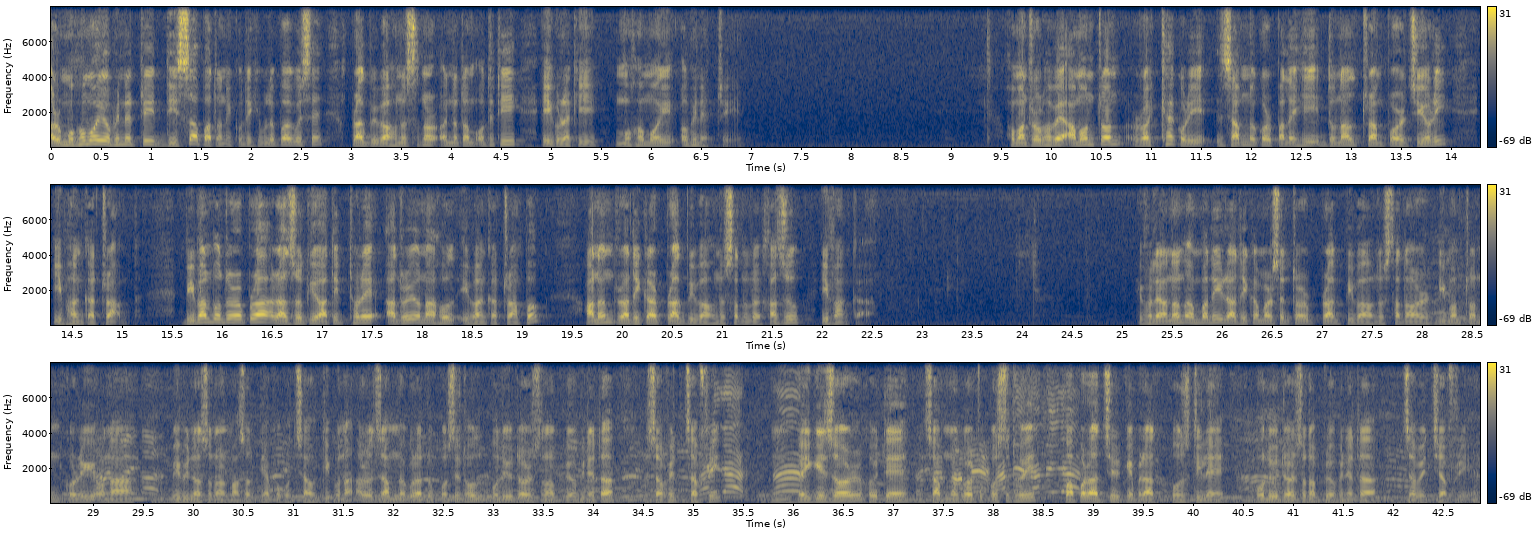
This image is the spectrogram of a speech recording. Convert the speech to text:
আৰু মোহময়ী অভিনেত্ৰী দিশা পাটনিকো দেখিবলৈ পোৱা গৈছে। প্ৰাক বিবাহ অনুষ্ঠানৰ অন্যতম অতিথি এইগৰাকী মোহময়ী অভিনেত্ৰী। সমান্তৰালভাৱে আমন্ত্ৰণ ৰক্ষা কৰি জামনগৰ পালেহি ডনাল্ড ট্ৰাম্পৰ জীয়ৰী ইভাংকা ট্ৰাম্প। বিমানবন্দৰৰ পৰা ৰাজকীয় আতিথ্যৰে আদৰি অনা হ'ল ইভাংকা ট্ৰাম্পক। আনন্দ ৰাধিকাৰ প্ৰাক বিবাহ অনুষ্ঠানলৈ সাজু ইভাংকা। ইফালে আনন্দ আম্বানী ৰাধিকা মাৰ্চেণ্টৰ প্ৰাক বিবাহ অনুষ্ঠানৰ নিমন্ত্ৰণ কৰি অনা বিভিন্নজনৰ মাজত ব্যাপক উৎসাহ উদ্দীপনা আৰু জামনগৰত উপস্থিত হ'ল বলিউডৰ জনপ্ৰিয় অভিনেতা জাভেদ জাফ্ৰী। বেগেজৰ সৈতে জামনগৰত উপস্থিত হৈ পাপাৰাজ্জিৰ কেমেৰাত পোষ্ট দিলে বলিউডৰ জনপ্ৰিয় অভিনেতা জাভেদ জাফ্ৰীয়ে।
